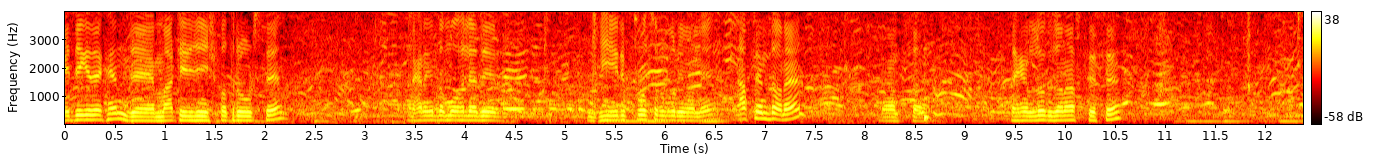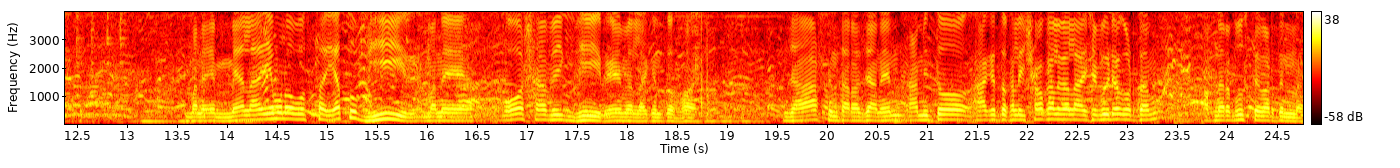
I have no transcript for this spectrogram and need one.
এইদিকে দেখেন যে মাটির জিনিসপত্র উঠছে। এখানে কিন্তু মহিলাদের ভিড় প্রচুর পরিমাণে। আছেন তো না? আচ্ছা। দেখেন, লোকজন আসতেছে। মানে মেলা এমন অবস্থা, এত ভিড় মানে অস্বাভাবিক ভিড় এই মেলা কিন্তু হয়। যারা আসছেন তারা জানেন। আমি তো আগে তো খালি সকালবেলা এসে ভিডিও করতাম, আপনারা বুঝতে পারতেন না।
